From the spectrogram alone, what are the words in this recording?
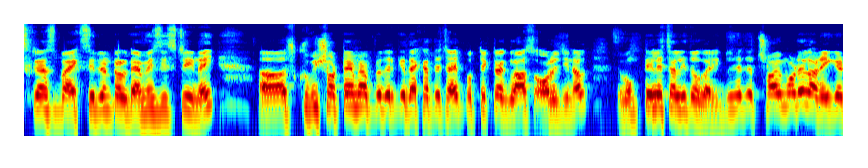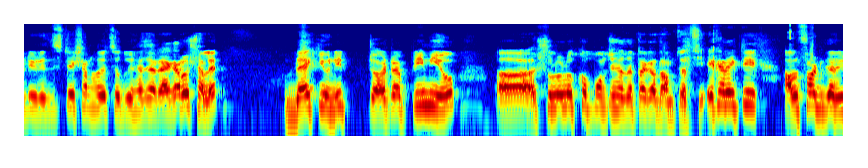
স্ক্র্যাচ বা অ্যাক্সিডেন্টাল ড্যামেজ হিস্ট্রি নেই। খুবই শর্ট টাইমে আপনাদেরকে দেখাতে চাই। প্রত্যেকটা গ্লাস অরিজিনাল এবং তেলে চালিত গাড়ি। দুই হাজার ছয় মডেল আর এই গাড়িটি রেজিস্ট্রেশন হয়েছে দুই হাজার এগারো সালে। ব্ল্যাক ইউনিট টয়োটা প্রিমিও ষোলো লক্ষ পঞ্চাশ হাজার টাকা দাম চাচ্ছি। এখানে একটি আলফার্ট গাড়ি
